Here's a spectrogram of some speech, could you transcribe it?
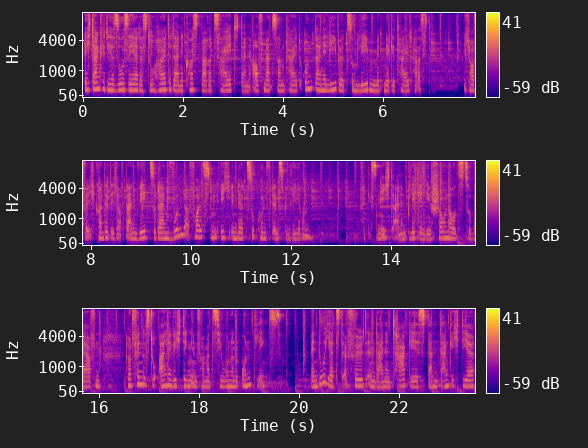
Ich danke dir so sehr, dass du heute deine kostbare Zeit, deine Aufmerksamkeit und deine Liebe zum Leben mit mir geteilt hast. Ich hoffe, ich konnte dich auf deinem Weg zu deinem wundervollsten Ich in der Zukunft inspirieren. Vergiss nicht, einen Blick in die Show Notes zu werfen. Dort findest du alle wichtigen Informationen und Links. Wenn du jetzt erfüllt in deinen Tag gehst, dann danke ich dir,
